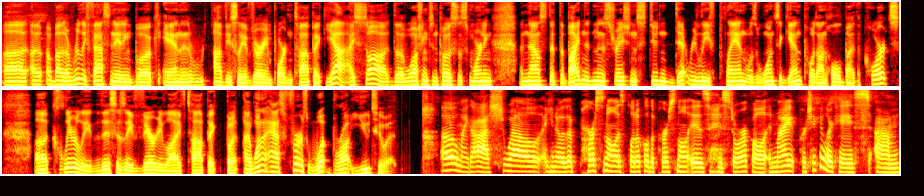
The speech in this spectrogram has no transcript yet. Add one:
uh, about a really fascinating book and obviously a very important topic. Yeah, I saw the Washington Post this morning announced that the Biden administration's student debt relief plan was once again put on hold by the courts. Uh, clearly, this is a very live topic, but I want to ask first what brought you to it? Oh my gosh. Well, you know, the personal is political, the personal is historical. In my particular case, um,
